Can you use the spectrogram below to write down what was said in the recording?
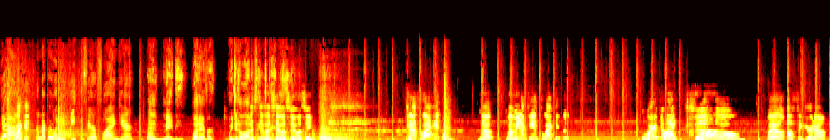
Yeah. Whack it. Remember when we beat the fear of flying here? Uh, maybe. Whatever. We did a lot Let's of see, things. let's see, let's see, let's see. Can I thwack it? No. I mean, I can't thwack it, but... Where do I go? Well, I'll figure it out.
